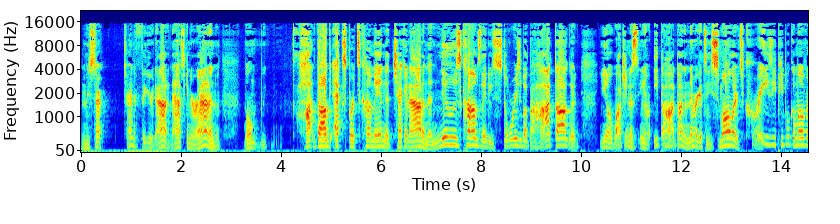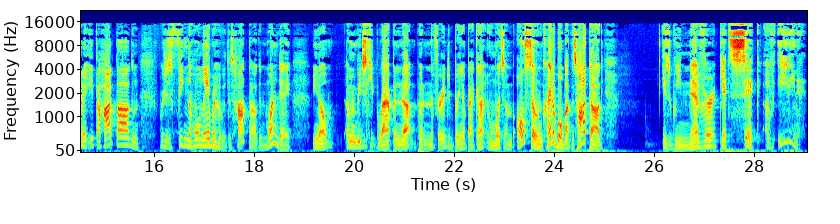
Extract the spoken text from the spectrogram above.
And we start trying to figure it out and asking around, and, well, we, hot dog experts come in to check it out, and the news comes and they do stories about the hot dog. They're, you know, watching us, you know, eat the hot dog and never gets any smaller. It's crazy. People come over to eat the hot dog, and we're just feeding the whole neighborhood with this hot dog. And one day, you know, I mean, we just keep wrapping it up and putting it in the fridge and bring it back out. And what's um, also incredible about this hot dog is we never get sick of eating it.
